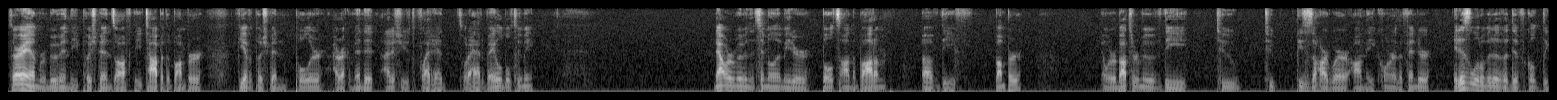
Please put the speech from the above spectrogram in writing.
So I am removing the push pins off the top of the bumper. If you have a push pin puller, I recommend it. I just used a flathead. That's what I had available to me. Now we're removing the 10 millimeter bolts on the bottom of the bumper and we're about to remove the two two pieces of hardware on the corner of the fender. It is a little bit of a difficult to,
